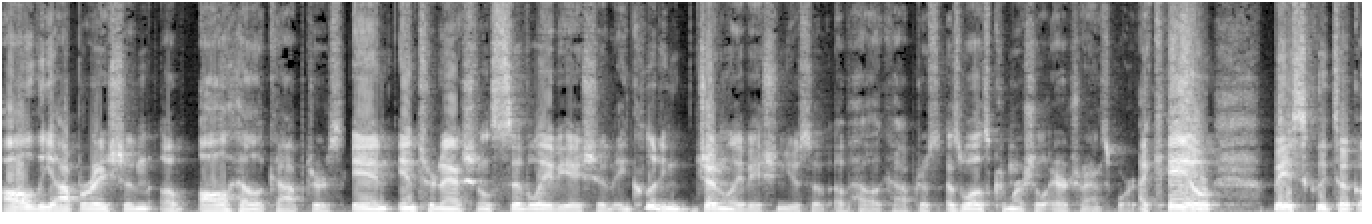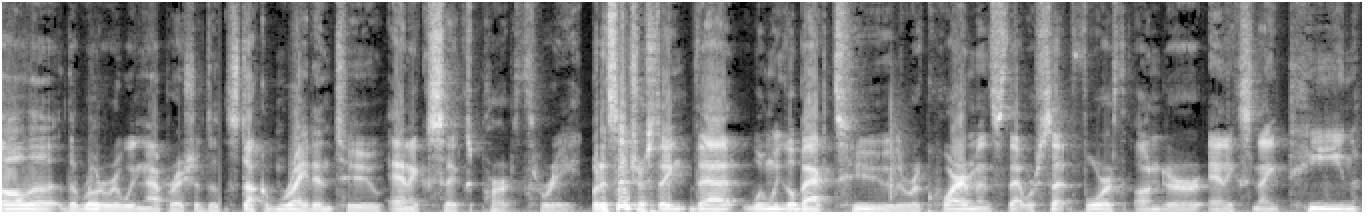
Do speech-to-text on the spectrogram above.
all the operation of all helicopters in international civil aviation, including general aviation use of, of helicopters, as well as commercial air transport. ICAO basically took all the, the rotary wing operations and stuck them right into Annex 6 Part 3. But it's interesting that when we go back to the requirements that were set forth under Annex 19,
